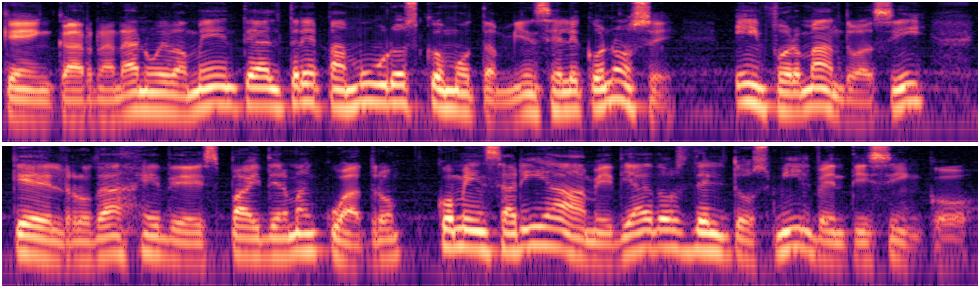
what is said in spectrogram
que encarnará nuevamente al trepamuros como también se le conoce, informando así que el rodaje de Spider-Man 4 comenzaría a mediados del 2025.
